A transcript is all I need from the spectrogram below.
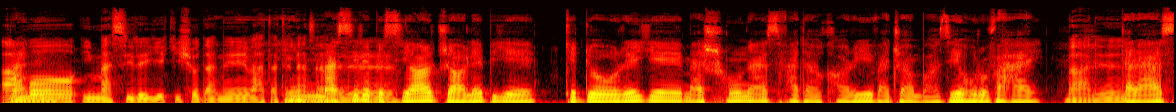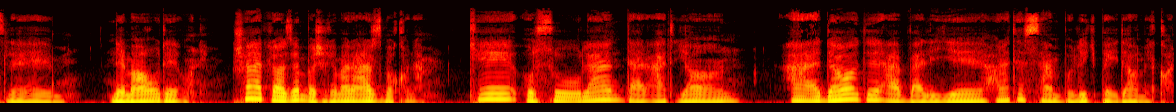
اما بله. این مسیر یکی شدنه وحدت این نظره مسیر بسیار جالبیه که دوره مشهون از فداکاری و جانبازی حروف حی بله. در اصل نماد اونیم. شاید لازم باشه که من عرض بکنم که اصولا در ادیان اعداد اولیه حالت سمبولیک پیدا می‌کنه.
